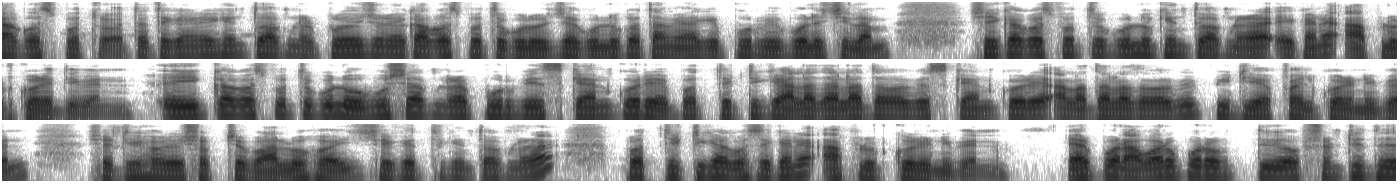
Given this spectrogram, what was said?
কাগজপত্র। অর্থাৎ এখানে কিন্তু আপনার প্রয়োজনীয় কাগজপত্রগুলো, যেগুলোর কথা আমি আগে পূর্বে বলেছিলাম, সেই কাগজপত্রগুলো কিন্তু আপনারা এখানে আপলোড করে দিবেন। এই কাগজপত্রগুলো অবশ্যই আপনারা পূর্বে স্ক্যান করে প্রত্যেকটিকে আলাদা আলাদাভাবে স্ক্যান করে আলাদা আলাদাভাবে পিডিএফ ফাইল করে নেবেন। সেটি হলে সবচেয়ে ভালো হয়। সেক্ষেত্রে কিন্তু আপনারা প্রত্যেকটি কাগজ এখানে আপলোড করে নেবেন। এরপর আবারও পরবর্তী অপশনটিতে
